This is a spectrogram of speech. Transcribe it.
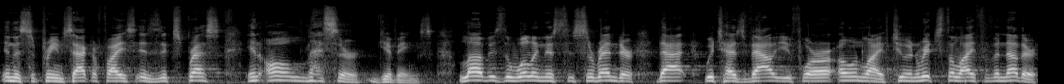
in the supreme sacrifice, it is expressed in all lesser givings. Love is the willingness to surrender that which has value for our own life, to enrich the life of another.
